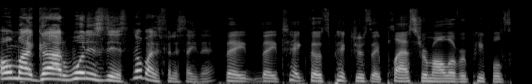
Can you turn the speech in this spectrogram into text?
"Oh my God, what is this?" Nobody's finna say that. They they take those pictures. They plaster them all over people's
